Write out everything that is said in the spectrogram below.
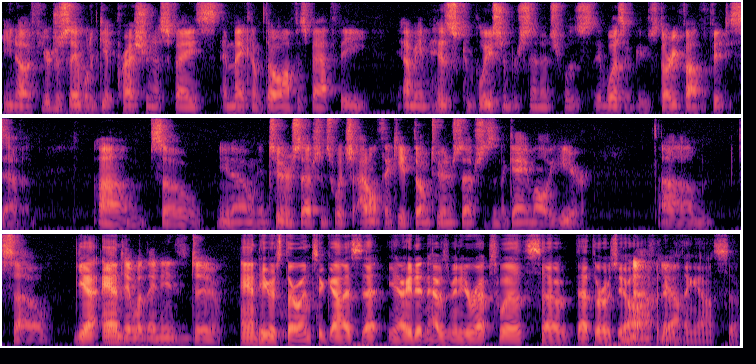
you know, if you're just able to get pressure in his face and make him throw off his bat feet, I mean, his completion percentage was it wasn't he was 35 to 57. Um, so you know, in two interceptions, which I don't think he had thrown two interceptions in the game all year. Um, so yeah, they and did what they needed to do. and he was throwing to guys that you know he didn't have as many reps with, so that throws you No, off and yeah. everything else. So,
